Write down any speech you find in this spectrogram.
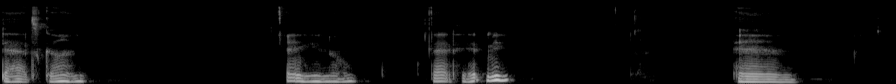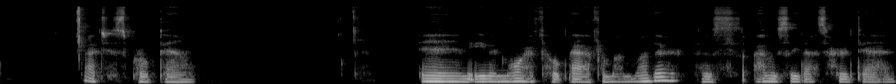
Dad's gone. And you know, that hit me. And I just broke down. And even more, I felt bad for my mother because obviously that's her dad.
